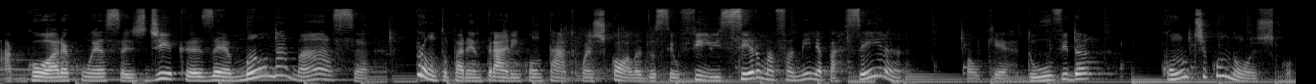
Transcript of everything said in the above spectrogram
Agora, com essas dicas, é mão na massa. Pronto para entrar em contato com a escola do seu filho e ser uma família parceira? Qualquer dúvida, conte conosco.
